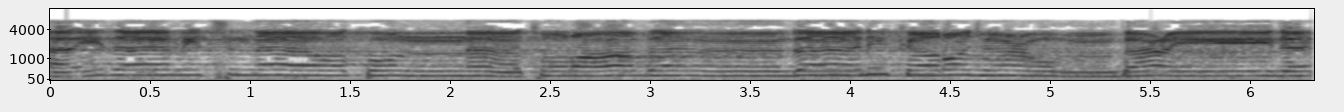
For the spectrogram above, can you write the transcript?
أإذا متنا وكنا ترابا ذلك رجع بعيد.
